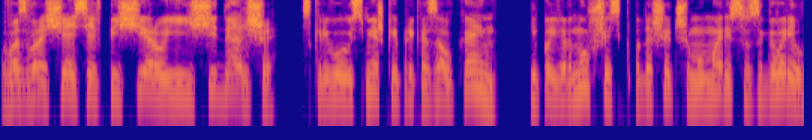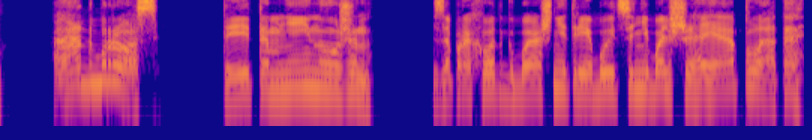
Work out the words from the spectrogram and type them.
Возвращайся в пещеру и ищи дальше», — с кривой усмешкой приказал Каин и, повернувшись к подошедшему Марису, заговорил. «Отброс! Ты-то мне и нужен. За проход к башне требуется небольшая оплата.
